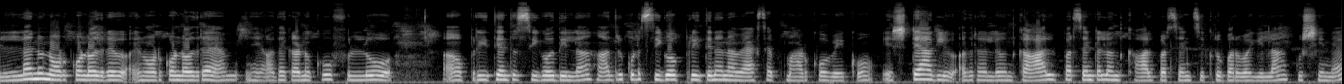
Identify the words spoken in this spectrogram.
ಎಲ್ಲನೂ ನೋಡ್ಕೊಂಡೋದ್ರೆ ನೋಡ್ಕೊಂಡೋದ್ರೆ ಯಾವುದೇ ಕಾರಣಕ್ಕೂ ಫುಲ್ಲು ಪ್ರೀತಿ ಅಂತೂ ಸಿಗೋದಿಲ್ಲ. ಆದರೂ ಕೂಡ ಸಿಗೋ ಪ್ರೀತಿನ ನಾವು ಆ್ಯಕ್ಸೆಪ್ಟ್ ಮಾಡ್ಕೋಬೇಕು. ಎಷ್ಟೇ ಆಗಲಿ, ಅದರಲ್ಲಿ ಒಂದು ಕಾಲು ಪರ್ಸೆಂಟಲ್ಲಿ ಒಂದು ಕಾಲು ಪರ್ಸೆಂಟ್ ಸಿಕ್ಕರೂ ಪರವಾಗಿಲ್ಲ, ಖುಷಿನೇ.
